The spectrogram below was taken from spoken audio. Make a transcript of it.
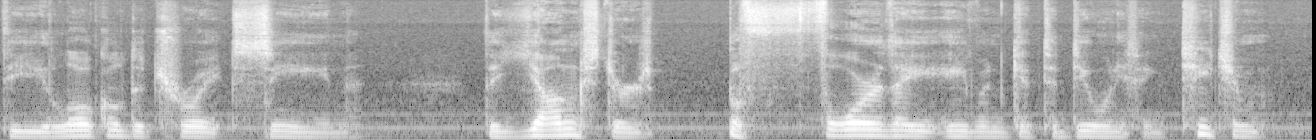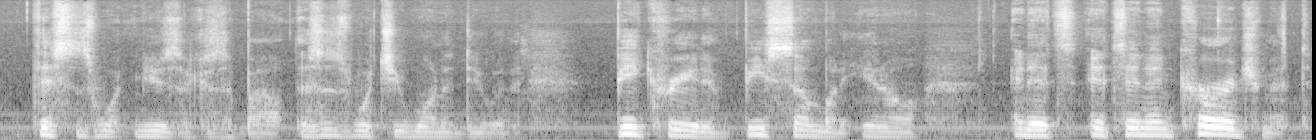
the local Detroit scene, the youngsters, before they even get to do anything. Teach them this is what music is about. This is what you want to do with it. Be creative. Be somebody. You know, and it's it's an encouragement.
